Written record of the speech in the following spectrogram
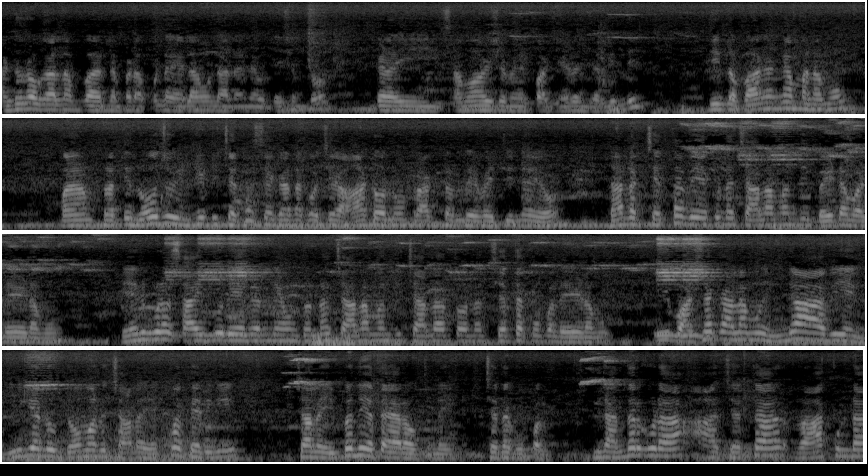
అంటు రోగాలను బారిన పడకుండా ఎలా ఉండాలనే ఉద్దేశంతో ఇక్కడ ఈ సమావేశం ఏర్పాటు చేయడం జరిగింది. దీంట్లో భాగంగా మనము మనం ప్రతిరోజు ఇంటింటి చెత్త సేకరణకు వచ్చే ఆటోలు ట్రాక్టర్లు ఏవైతే ఉన్నాయో దాంట్లో చెత్త వేయకుండా చాలామంది బయట పడేయడము నేను కూడా సాయిపూర్ ఏరియాలోనే ఉంటున్నా చాలామంది చాలాతో చెత్త కుప్పలు వేయడము. ఈ వర్షాకాలము ఇంకా అవి ఈగలు దోమలు చాలా ఎక్కువ పెరిగి చాలా ఇబ్బందిగా తయారవుతున్నాయి చెత్త కుప్పలు. మీరందరూ కూడా ఆ చెత్త రాకుండా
